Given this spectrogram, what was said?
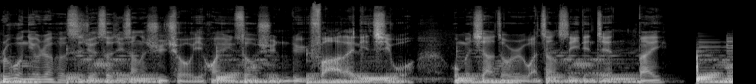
如果你有任何视觉设计上的需求，也欢迎搜寻旅法来联系我。我们下周日晚上十一点见，拜。Thank you.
